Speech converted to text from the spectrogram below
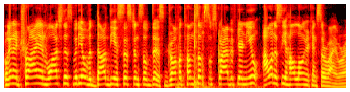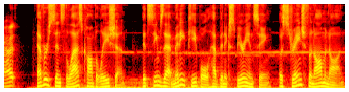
We're gonna try and watch this video without the assistance of this. Drop a thumbs up, subscribe if you're new. I want to see how long I can survive, alright? Ever since the last compilation, it seems that many people have been experiencing a strange phenomenon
